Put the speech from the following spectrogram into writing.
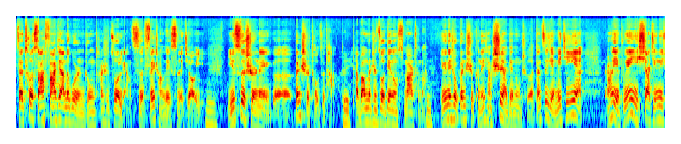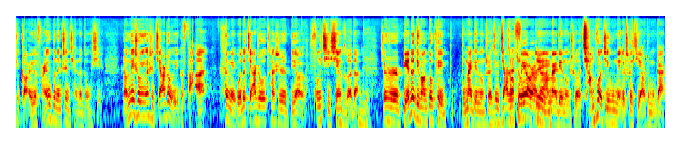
在特斯拉发家的过程中，他是做两次非常类似的交易，一次是那个奔驰投资他，对他帮奔驰做电动 smart 嘛，因为那时候奔驰可能想试下电动车，但自己也没经验，然后也不愿意下精力去搞一个反正又不能挣钱的东西。然后那时候应该是加州有一个法案，美国的加州它是比较风气先河的，就是别的地方都可以不不卖电动车，就加州非要让大家卖电动车，强迫几乎每个车企要这么干。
